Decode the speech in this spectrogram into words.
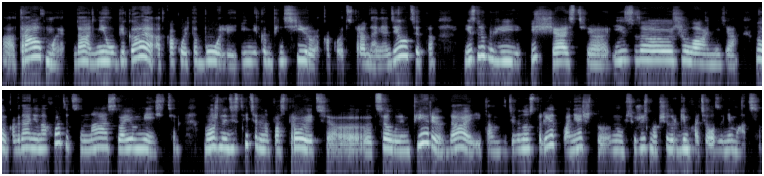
а, травмы, да, не убегая от какой-то боли и не компенсируя какое-то страдание, а делать это из любви, из счастья, из э, желания, ну, когда они находятся на своем месте. Можно действительно построить э, целую империю, да, и там в 90 лет понять, что, ну, всю жизнь вообще другим хотела заниматься.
